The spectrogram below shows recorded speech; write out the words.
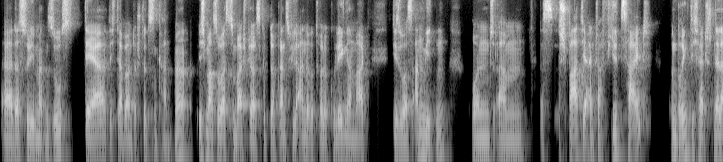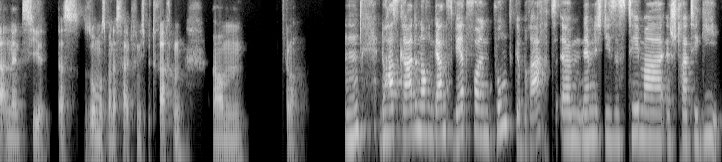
äh, dass du jemanden suchst, der dich dabei unterstützen kann. Ne? Ich mache sowas zum Beispiel, aber es gibt auch ganz viele andere tolle Kollegen am Markt, die sowas anbieten. Und ähm, das spart dir einfach viel Zeit und bringt dich halt schneller an dein Ziel. Das, so muss man das halt, finde ich, betrachten. Ähm, genau. Mhm. Du hast gerade noch einen ganz wertvollen Punkt gebracht, ähm, nämlich dieses Thema äh, Strategie.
